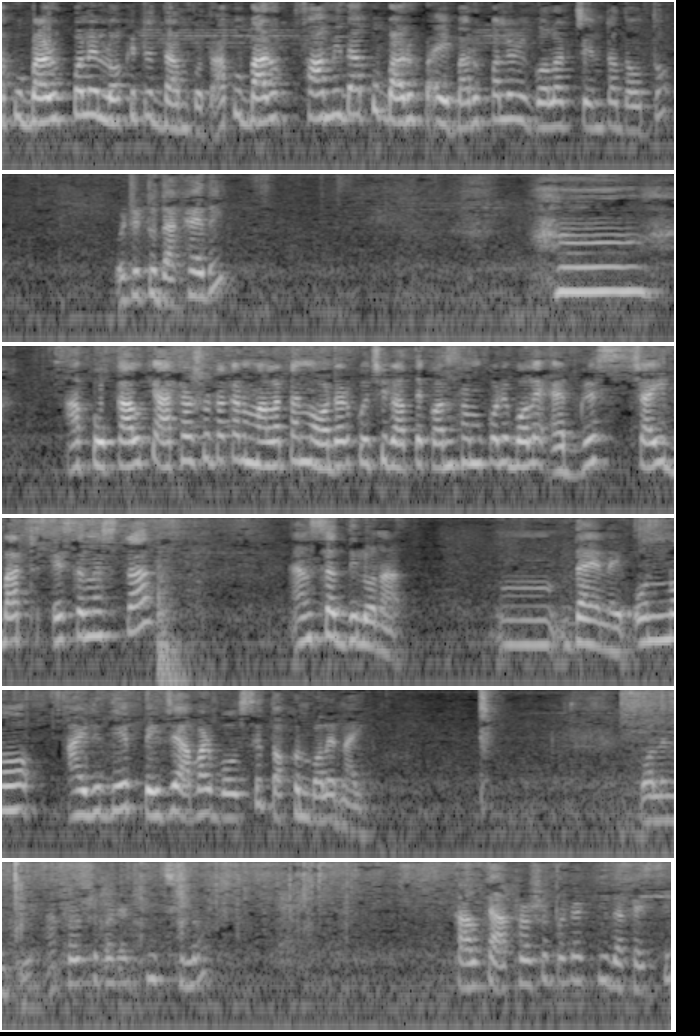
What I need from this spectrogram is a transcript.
আপু বারুক পালের লকেটের দাম কত? আপু বারুক ফামিদা আপু বারুক এই বারুক পালের গলার চেনটা দাও তো। ওইটা একটু দেখাই দিই। আপু, কালকে আঠারোশো টাকার মালাটা আমি অর্ডার করেছি, রাতে কনফার্ম করে বলে অ্যাড্রেস চাই বাট এস এম এসটা অ্যান্সার দিল না। দেয় নাই। অন্য আইডি দিয়ে পেজে আবার বলছে, তখন বলে নাই। বলেন কি, আঠারোশো টাকা কি ছিল? কালকে আঠারোশো টাকা কি দেখাইছি?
